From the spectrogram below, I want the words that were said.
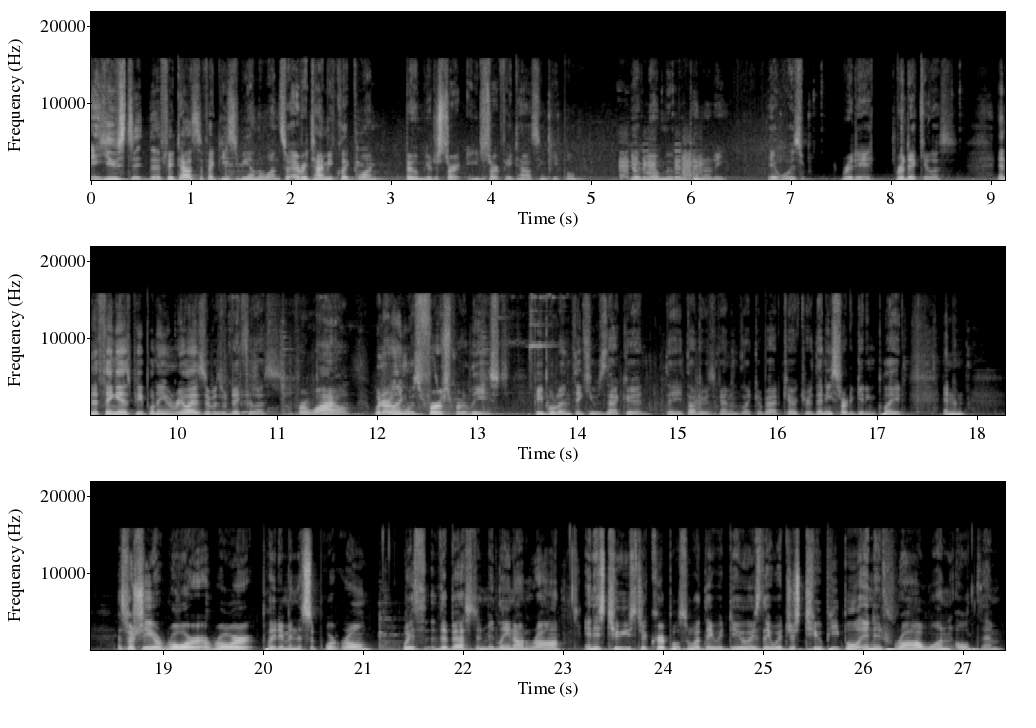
it used to, the Fatalis effect used to be on the one. So every time you clicked one, boom, you just start you just start Fatalising people. You have no movement penalty. It was ridic ridiculous. And the thing is, people didn't even realize it was ridiculous for a while. When Erlang was first released, people didn't think he was that good. They thought he was kind of like a bad character. Then he started getting played, and especially Aurora. Aurora played him in the support role with the best in mid lane on Raw, and his two used to cripple. So what they would do is they would just two people, and if Raw one ult them,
